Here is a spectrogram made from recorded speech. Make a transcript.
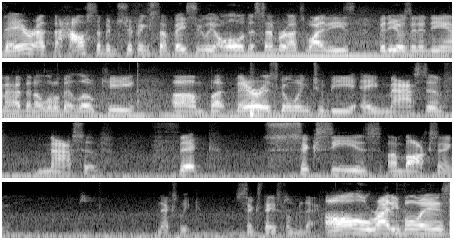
there at the house. I've been shipping stuff basically all of December. That's why these videos in Indiana have been a little bit low key. Um, but there is going to be a massive, massive, thick, six C's unboxing next week six days from today. Alrighty, boys,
